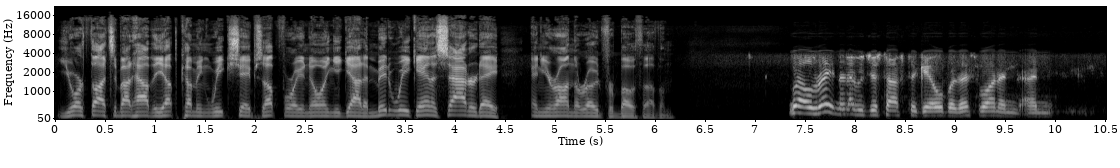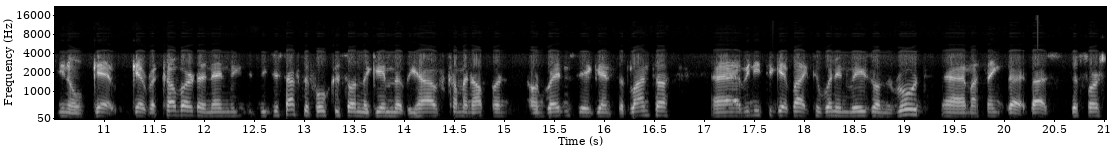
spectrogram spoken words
your thoughts about how the upcoming week shapes up for you, knowing you got a midweek and a Saturday, and you're on the road for both of them. Well, right now we just have to get over this one and, and you know get get recovered, and then we, we just have to focus on the game that we have coming up on, on Wednesday against Atlanta. Uh, we need to get back to winning ways on the road. Um, I think that that's the first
